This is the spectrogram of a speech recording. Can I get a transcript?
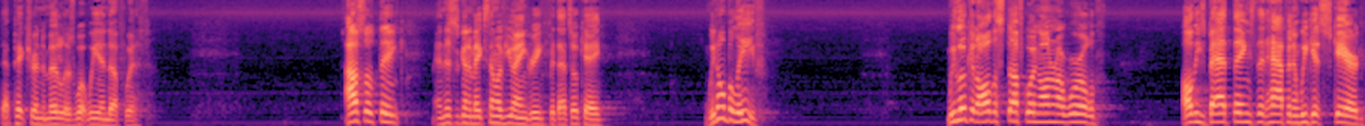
that picture in the middle is what we end up with. I also think, and this is going to make some of you angry, but that's okay. We don't believe. We look at all the stuff going on in our world, all these bad things that happen, and we get scared.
